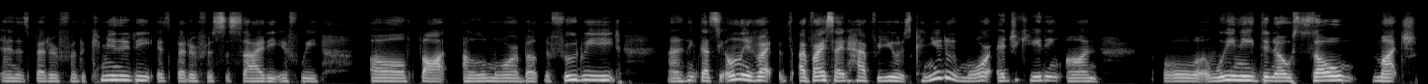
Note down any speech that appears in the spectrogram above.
and it's better for the community. It's better for society if we all thought a little more about the food we eat. And I think that's the only advice, advice I'd have for you is: can you do more educating on we need to know so much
